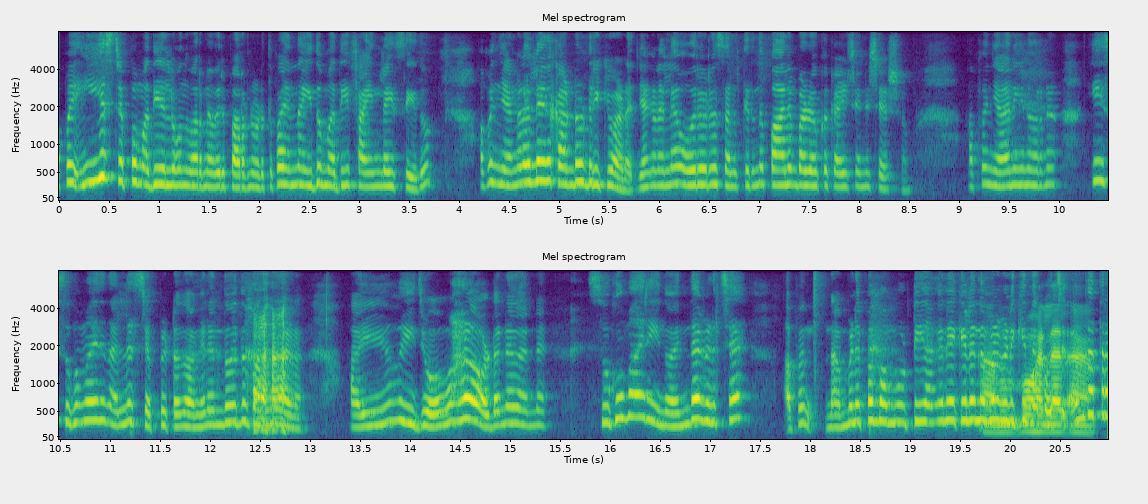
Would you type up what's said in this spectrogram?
അപ്പൊ ഈ സ്റ്റെപ്പ് മതിയല്ലോ എന്ന് പറഞ്ഞ് അവർ പറഞ്ഞു കൊടുത്തപ്പോൾ എന്നാൽ ഇത് മതി ഫൈനലൈസ് ചെയ്തു. അപ്പം ഞങ്ങളെല്ലാം ഇത് കണ്ടുകൊണ്ടിരിക്കുവാണ് ഞങ്ങളെല്ലാം ഓരോരോ സ്ഥലത്തിരുന്ന് പാലും പഴമൊക്കെ കഴിച്ചതിന് ശേഷം. അപ്പം ഞാനിങ്ങനെ പറഞ്ഞു ഈ സുകുമാരി നല്ല സ്റ്റെപ്പ് ഇട്ടോ അങ്ങനെ എന്തോ ഇത് പറഞ്ഞാണ് അയ്യോ ഈ ജോമോള ഉടനെ തന്നെ. സുകുമാരി എന്നോ എന്താ വിളിച്ചേ? അപ്പം നമ്മളിപ്പം മമ്മൂട്ടി അങ്ങനെയൊക്കെയല്ലേ നമ്മൾ വിളിക്കുന്നത്. നമുക്ക് അത്ര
